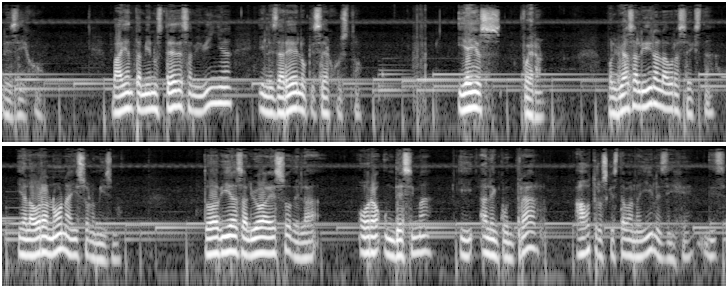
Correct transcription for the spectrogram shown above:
les dijo, Vayan también ustedes a mi viña y les daré lo que sea justo. Y ellos fueron. Volvió a salir a la hora sexta y a la hora nona hizo lo mismo. Todavía salió a eso de la hora undécima y al encontrar a otros que estaban allí les dije, dice,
